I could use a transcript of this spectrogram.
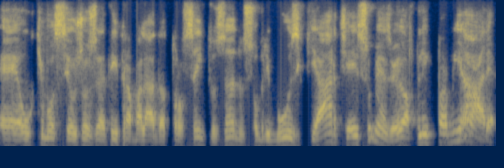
é, o que você, o José, tem trabalhado há trocentos anos sobre música e arte, é isso mesmo, eu aplico para minha área,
